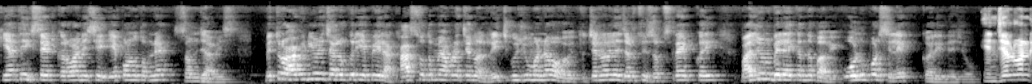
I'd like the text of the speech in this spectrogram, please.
ક્યાંથી સેટ કરવાની છે એ પણ હું તમને સમજાવીશ. મિત્રો, આ વિડીયોને ચાલુ કરીએ પહેલા. ખાસ તો તમે આપણા ચેનલ રીચ ગુજુમાં નવા હોય તો ચેનલને જરૂરથી સબસ્ક્રાઇબ કરી બાજુનું બેલ આઇકન દબાવી ઓલ ઉપર સિલેક્ટ કરી દેજો. એન્જલ વન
